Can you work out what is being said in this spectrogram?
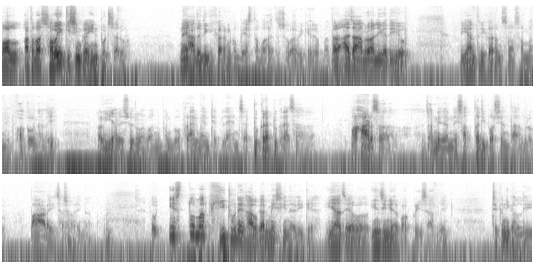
मल अथवा सबै किसिमका इनपुट्सहरू नै आधुनिकीकरणको बेस त भयो त स्वाभाविक रूपमा। तर आज हाम्रो अलिकति यो यान्त्रिकरणसँग सम्बन्धित भएको हुनाले अघि यहाँले सुरुमा भन्नु पनि भयो फ्रेगमेन्टेड ल्यान्ड छ टुक्रा टुक्रा छ पहाड छ झन्डै झन्डै सत्तरी पर्सेन्ट त हाम्रो पाहाडै छ होइन? अब यस्तोमा फिट हुने खालका मेसिनरी क्या? यहाँ चाहिँ अब इन्जिनियर भएको हिसाबले टेक्निकल्ली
